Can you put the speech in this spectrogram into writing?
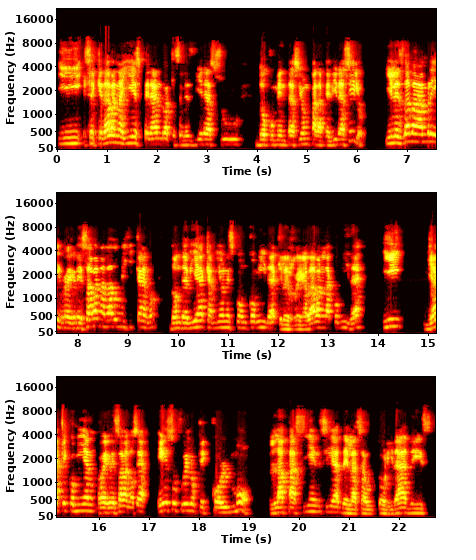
y se quedaban allí esperando a que se les diera su documentación para pedir asilo y les daba hambre y regresaban al lado mexicano, donde había camiones con comida que les regalaban la comida y ya que comían, regresaban. O sea, eso fue lo que colmó la paciencia de las autoridades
